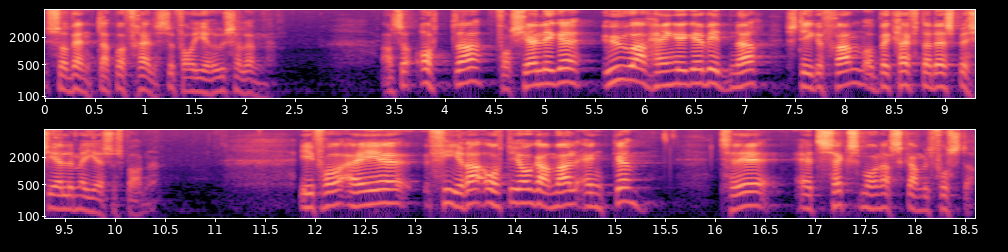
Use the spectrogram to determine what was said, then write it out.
som venta på frelse for Jerusalem. Altså åtte forskjellige, uavhengige vitner stiger fram og bekrefter det spesielle med Jesusbarnet. Fra ei 84 år gammel enke til et seks måneders gammelt foster.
